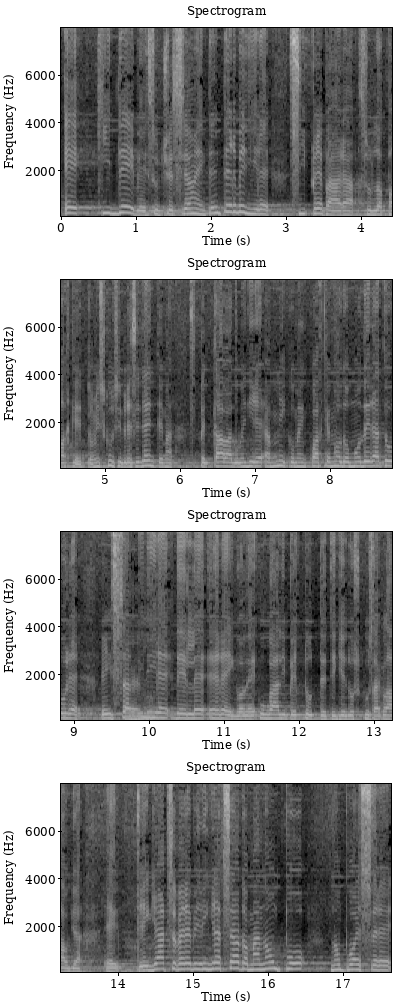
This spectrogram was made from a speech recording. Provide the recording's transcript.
e chi deve successivamente intervenire si prepara sul parchetto. Mi scusi Presidente, ma spettava come dire, a me come in qualche modo moderatore ristabilire delle regole uguali per tutte. Ti chiedo scusa Claudia. Eh, ti ringrazio per avermi ringraziato, ma non può, non può essere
